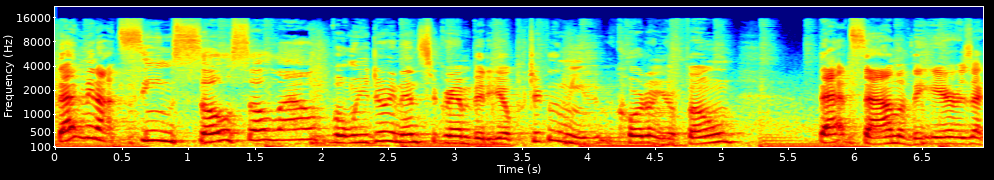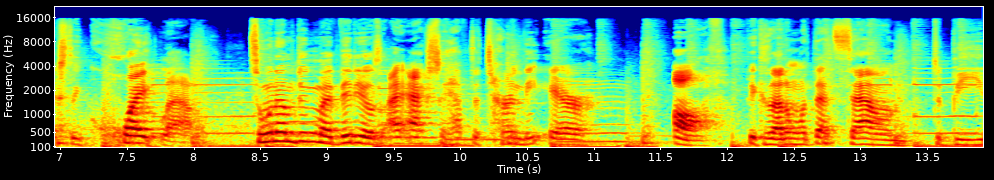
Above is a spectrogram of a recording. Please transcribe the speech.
that may not seem so, so loud, but when you're doing an Instagram video, particularly when you record on your phone, that sound of the air is actually quite loud. So when I'm doing my videos, I actually have to turn the air off because I don't want that sound to be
